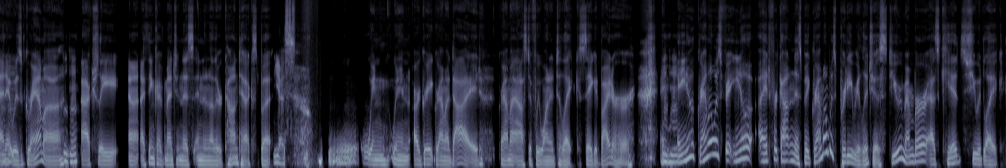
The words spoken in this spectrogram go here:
and it Mhm. was grandma Mhm. actually. Uh, I think I've mentioned this in another context, but yes, when when our great grandma died, grandma asked if we wanted to like say goodbye to her. And Mhm. and you know, grandma was very you know, I had forgotten this, but grandma was pretty religious. Do you remember as kids she would like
